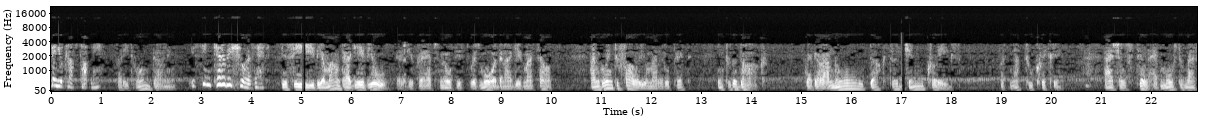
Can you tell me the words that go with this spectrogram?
Then you can't stop me. But it won't, darling. You seem terribly sure of that. You see, the amount I gave you, as you perhaps noticed, was more than I gave myself. I'm going to follow you, my little pet, into the dark, where there are no most of my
